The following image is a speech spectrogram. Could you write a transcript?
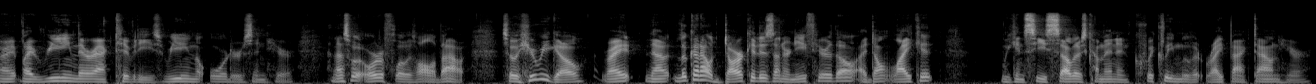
all right, by reading their activities, reading the orders in here. And that's what order flow is all about. So here we go, right? Now, look at how dark it is underneath here, though. I don't like it. We can see sellers come in and quickly move it right back down here.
